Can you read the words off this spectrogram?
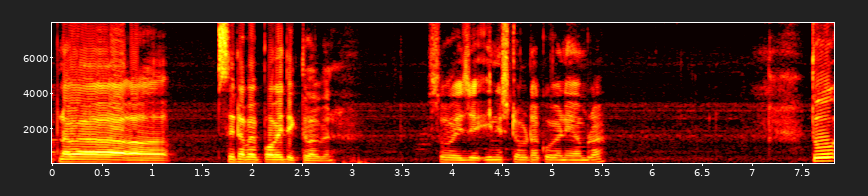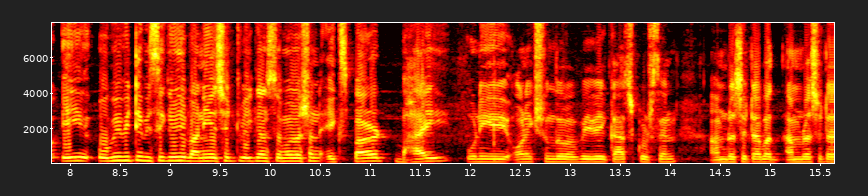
আপনারা সেটা পরে দেখতে পাবেন সো এই যে ইনস্টলটা করে নিই আমরা। তো এই ওবিবিটি বেসিক্যালি বানিয়েছে ট্রিক অ্যান্ড সিমুলেশন এক্সপার্ট ভাই, উনি অনেক সুন্দরভাবে কাজ করছেন। আমরা সেটা আবার, আমরা সেটা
